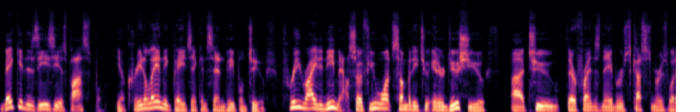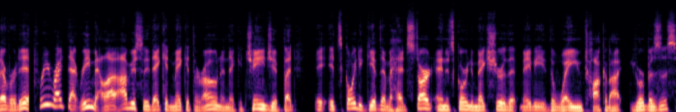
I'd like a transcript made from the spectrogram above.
make it as easy as possible. You know, create a landing page they can send people to, pre-write an email. So if you want somebody to introduce you uh, to their friends, neighbors, customers, whatever it is, pre-write that email. obviously, they can make it their own and they can change it, but it's going to give them a head start and it's going to make sure that maybe the way you talk about your business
